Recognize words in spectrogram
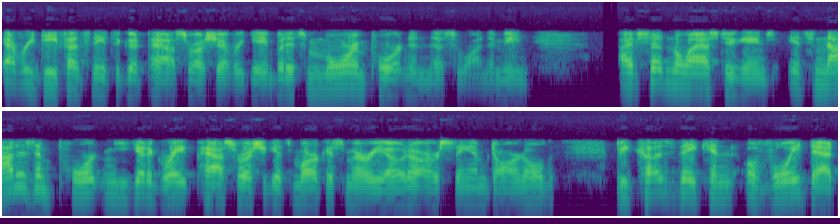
every defense needs a good pass rush every game, but it's more important in this one. I mean, I've said in the last two games, it's not as important you get a great pass rush against Marcus Mariota or Sam Darnold because they can avoid that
